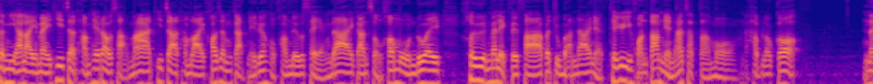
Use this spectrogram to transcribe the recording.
จะมีอะไรไหมที่จะทำให้เราสามารถที่จะทำลายข้อจำกัดในเรื่องของความเร็วแสงได้ การส่งข้อมูลด้วยคลื่นแม่เหล็กไฟฟ้าปัจจุบันได้เนี่ยเทคโนโลยีควอนตัมเนี่ยน่าจับตามองนะครับ แล้วก็ใน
